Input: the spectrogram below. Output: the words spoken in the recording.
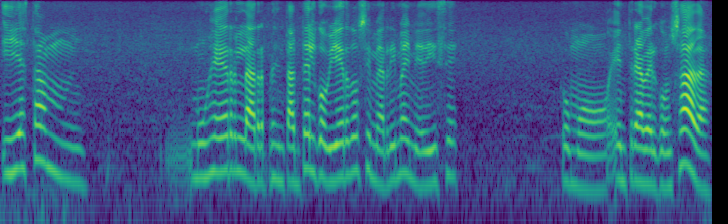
Y esta mujer, la representante del gobierno, se me arrima y me dice, como entre avergonzada,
